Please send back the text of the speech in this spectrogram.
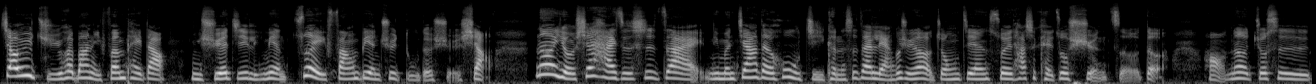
教育局会帮你分配到你学籍里面最方便去读的学校。那有些孩子是在你们家的户籍可能是在两个学校的中间，所以他是可以做选择的。好，那就是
